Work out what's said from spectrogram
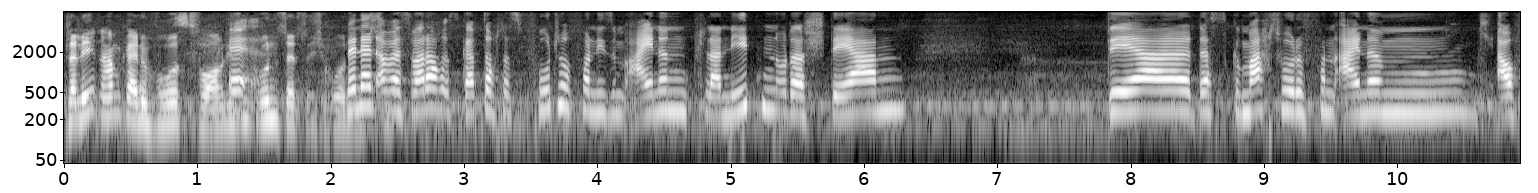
Planeten haben keine Wurstform, die äh, sind grundsätzlich rund. Nein, nein, aber es, war doch, es gab doch das Foto von diesem einen Planeten oder Stern der das gemacht wurde von einem, auf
